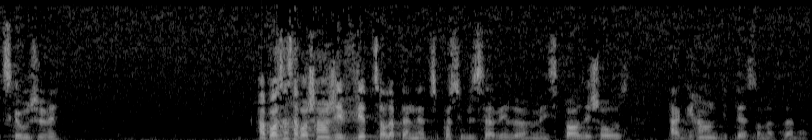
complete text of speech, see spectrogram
Est-ce que vous me suivez? En passant, ça va changer vite sur la planète. Je sais pas si vous le savez, là, mais il se passe des choses à grande vitesse sur notre planète.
